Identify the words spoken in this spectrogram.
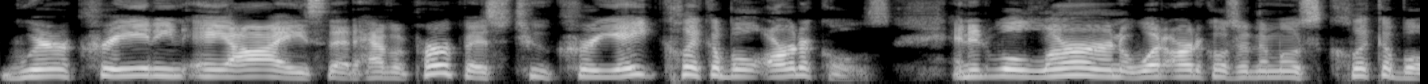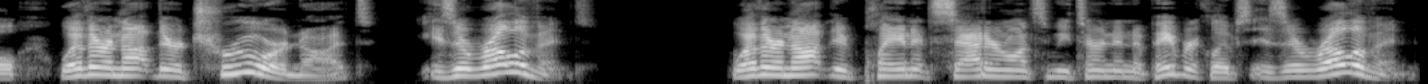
We're creating AIs that have a purpose to create clickable articles and it will learn what articles are the most clickable. Whether or not they're true or not is irrelevant. Whether or not the planet Saturn wants to be turned into paper clips is irrelevant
